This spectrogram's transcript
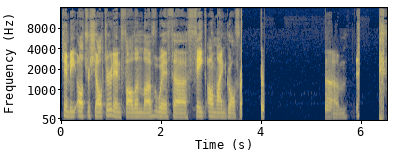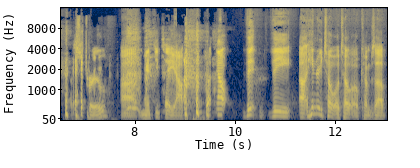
can be ultra sheltered and fall in love with uh, fake online girlfriend. Um, That's true. Uh, Manti Te'o. Now the the uh, Henry To'o To'o comes up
